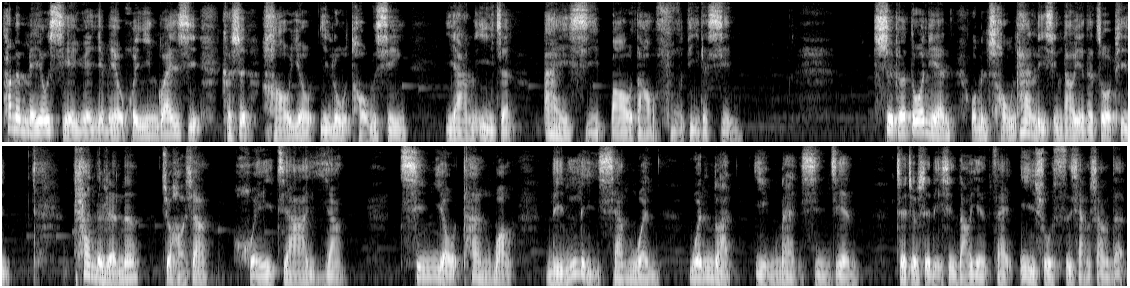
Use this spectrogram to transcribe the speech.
他们没有血缘，也没有婚姻关系，可是好友一路同行，洋溢着。爱惜宝岛福地的心。事隔多年，我们重看李行导演的作品，看的人呢，就好像回家一样，亲友探望，邻里相闻，温暖盈满心间。这就是李行导演在艺术思想上的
